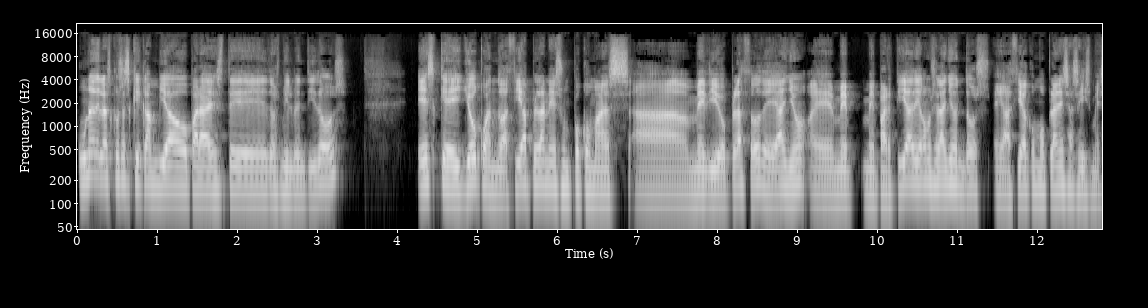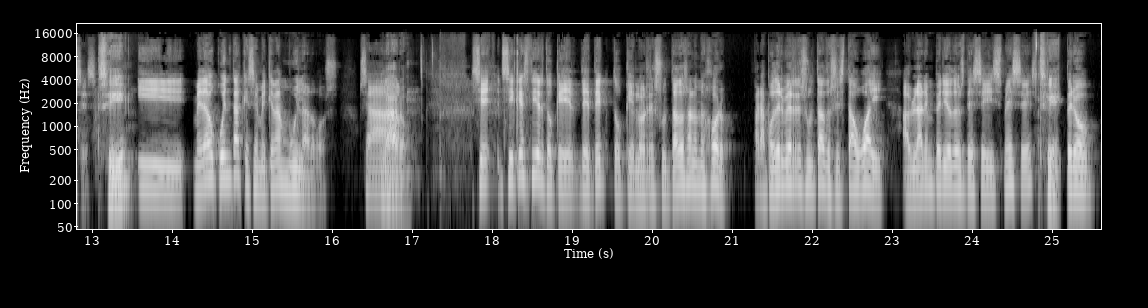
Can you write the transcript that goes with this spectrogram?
una de las cosas que he cambiado para este 2022 es que yo cuando hacía planes un poco más a medio plazo de año, eh, me, me partía, digamos, el año en dos. Eh, hacía como planes a seis meses. Sí, Y me he dado cuenta que se me quedan muy largos. O sea, claro. sí, sí que es cierto que detecto que los resultados a lo mejor, para poder ver resultados está guay hablar en periodos de seis meses, Sí. pero,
